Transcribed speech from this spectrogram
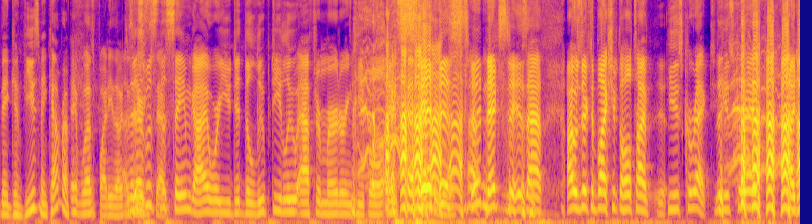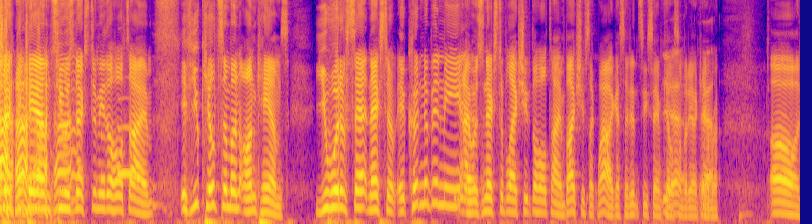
the confusement come from. It was funny though. This was Sam- the same guy where you did the loop de loo after murdering people and stood, stood next to his ass. I was next to Black Sheep the whole time. He is correct. He is correct. I checked the cams. He was next to me the whole time. If you killed someone on cams, you would have sat next to him. It couldn't have been me. I was next to Black Sheep the whole time. Black Sheep's like, wow, I guess I didn't see Sam kill Yeah, somebody on yeah. Camera. Oh,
